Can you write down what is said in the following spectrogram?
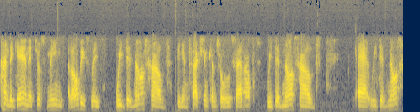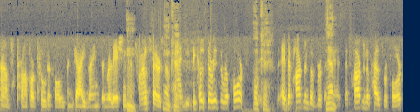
And again, it just means that obviously we did not have the infection control set up. We did not have uh, we did not have proper protocols and guidelines in relation to hmm. transfers okay. uh, because there is a report, okay. a Department of yeah. uh, Department of Health report,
